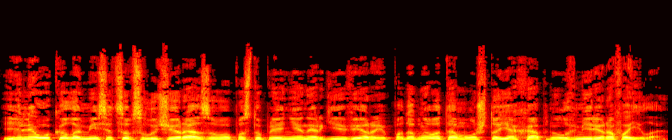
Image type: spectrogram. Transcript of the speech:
Или около месяца в случае разового поступления энергии веры, подобного тому, что я хапнул в мире Рафаила.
